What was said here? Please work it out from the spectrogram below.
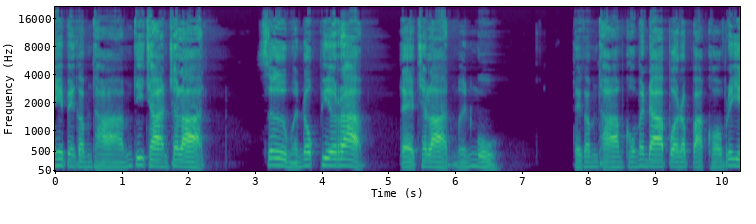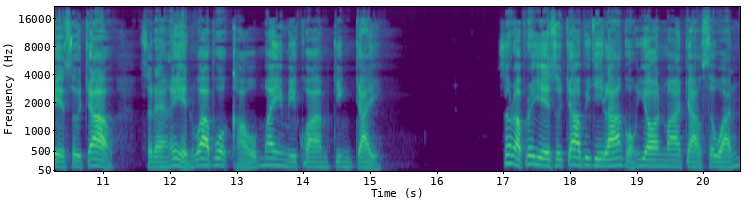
นี่เป็นคำถามที่ชาญฉลาด ซื่อเหมือนนกพิราบ แต่ฉลาดเหมือนงู แต่คำถามของบรรดาปรปักษ์ของพระเยซูเจ้า แสดงให้เห็นว่าพวกเขาไม่มีความจริงใจสำหรับพระเยซูเจ้าพิธีล้างของยอนมาจากสวรรค์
